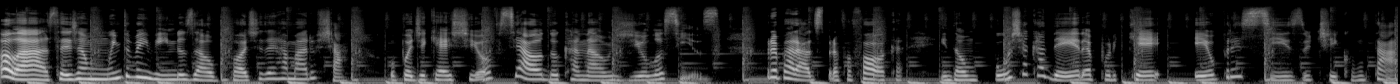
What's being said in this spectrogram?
Olá, sejam muito bem-vindos ao Pode Derramar o Chá, o podcast oficial do canal Gil Locios. Preparados para fofoca? Então puxa a cadeira porque eu preciso te contar.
